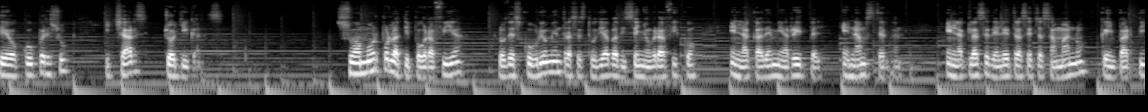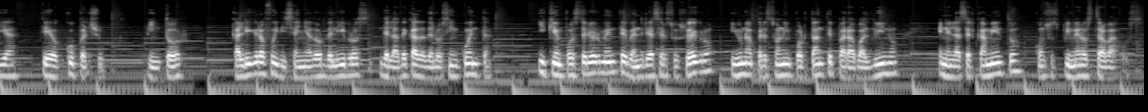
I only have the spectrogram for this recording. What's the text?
Theo Coopershuk y Charles Jojigans. Su amor por la tipografía lo descubrió mientras estudiaba diseño gráfico en la Academia Rietveld en Ámsterdam, en la clase de letras hechas a mano que impartía Theo Coopershuk, pintor, calígrafo y diseñador de libros de la década de los 50, y quien posteriormente vendría a ser su suegro y una persona importante para Balduino en el acercamiento con sus primeros trabajos.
